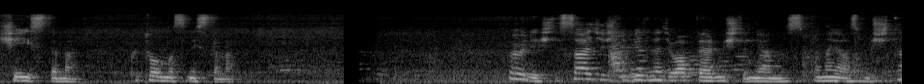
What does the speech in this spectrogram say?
şey istemem, kötü olmasını istemem. Öyle işte. Sadece işte birine cevap vermiştim yalnız. Bana yazmıştı.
